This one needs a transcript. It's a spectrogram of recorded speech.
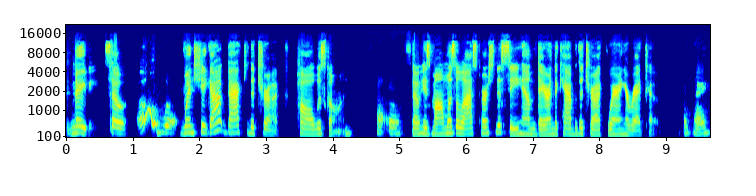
maybe. So Oh. when she got back to the truck, Paul was gone. Uh oh. So his mom was the last person to see him there in the cab of the truck wearing a red coat. Okay.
